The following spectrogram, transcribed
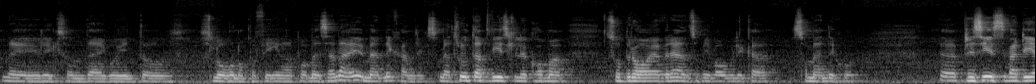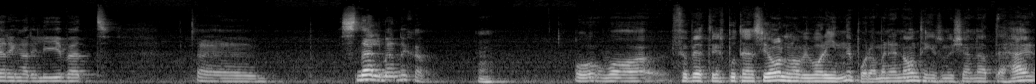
Det är ju liksom, det går inte att slå honom på fingrarna på. Men sen är ju människan liksom. Jag tror inte att vi skulle komma så bra överens om vi var olika som människor. Eh, precis värderingar i livet. Eh, Snäll människa. Mm. Och vad, förbättringspotentialen har vi varit inne på då, men är det någonting som du känner att det här...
